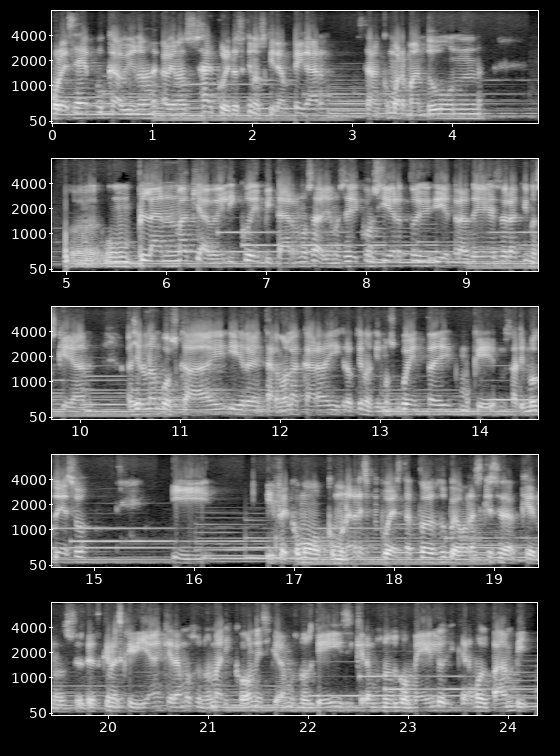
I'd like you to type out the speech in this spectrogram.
por esa época había unos, había unos hardcoreeros que nos querían pegar, estaban como armando un, uh, un plan maquiavélico de invitarnos a yo no sé concierto y, detrás de eso era que nos querían hacer una emboscada y, reventarnos la cara y creo que nos dimos cuenta y como que salimos de eso y, y fue como, como una respuesta a todos esos huevones que, que, nos, que nos escribían que éramos unos maricones y que éramos unos gays y que éramos unos gomelos y que éramos Bambi.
